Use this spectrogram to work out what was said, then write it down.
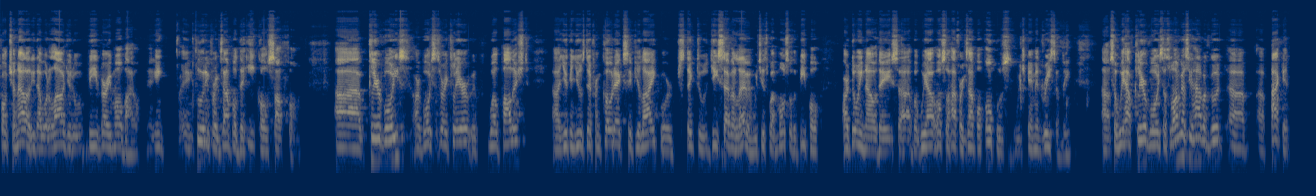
functionality that would allow you to be very mobile, including, for example, the eCall soft phone. Uh, clear voice. Our voice is very clear, well polished. Uh, you can use different codecs if you like, or stick to G711, which is what most of the people are doing nowadays. Uh, but we also have, for example, Opus, which came in recently. Uh, so we have clear voice. As long as you have a good uh, packet,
